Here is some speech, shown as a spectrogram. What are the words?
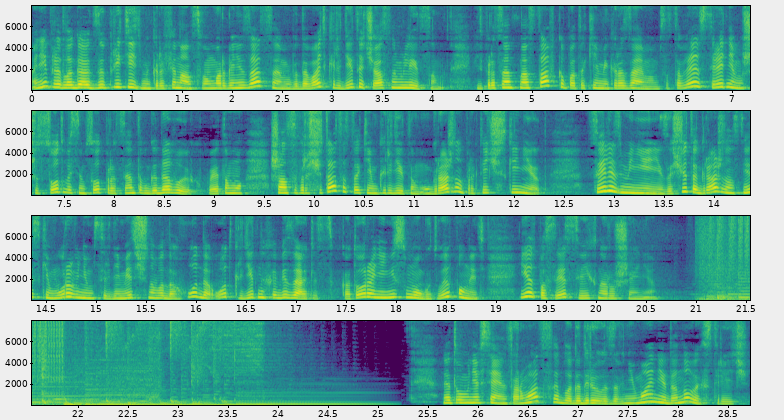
Они предлагают запретить микрофинансовым организациям выдавать кредиты частным лицам. Ведь процентная ставка по таким микрозаймам составляет в среднем 600-800 500% годовых, поэтому шансов рассчитаться с таким кредитом у граждан практически нет. Цель изменений – защита граждан с низким уровнем среднемесячного дохода от кредитных обязательств, которые они не смогут выполнить, и от последствий их нарушения. На этом у меня вся информация. Благодарю вас за внимание. До новых встреч!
